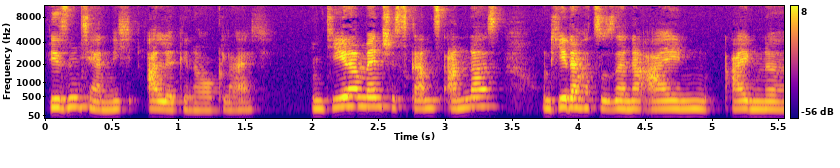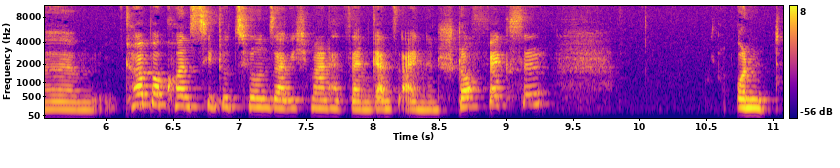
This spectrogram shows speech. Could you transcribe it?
wir sind ja nicht alle genau gleich. Und jeder Mensch ist ganz anders und jeder hat so seine ein, eigene Körperkonstitution, sage ich mal, hat seinen ganz eigenen Stoffwechsel. Und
